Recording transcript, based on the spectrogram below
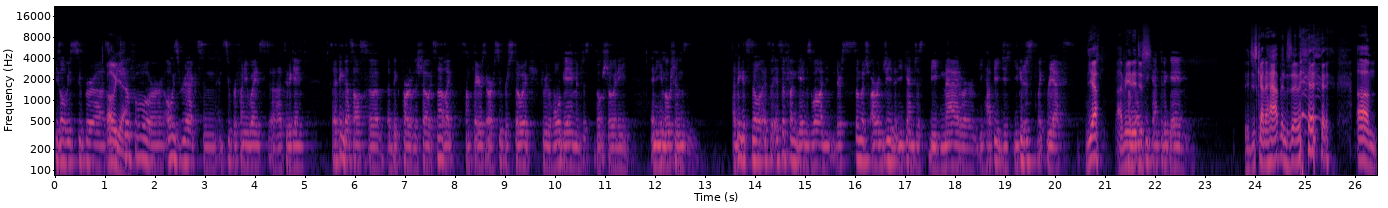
he's always super, uh, super oh, yeah. cheerful or always reacts in, in super funny ways uh, to the game. So I think that's also a, a big part of the show. It's not like some players are super stoic through the whole game and just don't show any any emotions. I think it's still it's a, it's a fun game as well, and there's so much RNG that you can't just be mad or be happy. Just, you can just like react. Yeah, I mean it just you can to the game. It just kind of happens. um,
